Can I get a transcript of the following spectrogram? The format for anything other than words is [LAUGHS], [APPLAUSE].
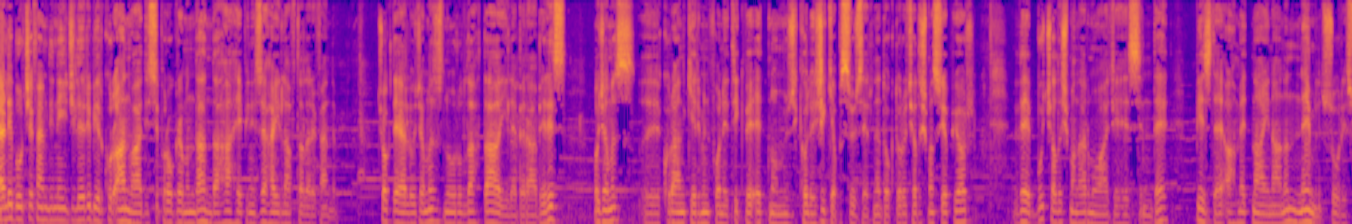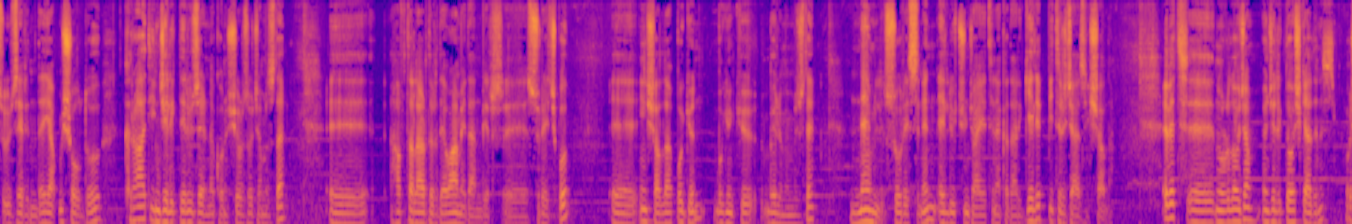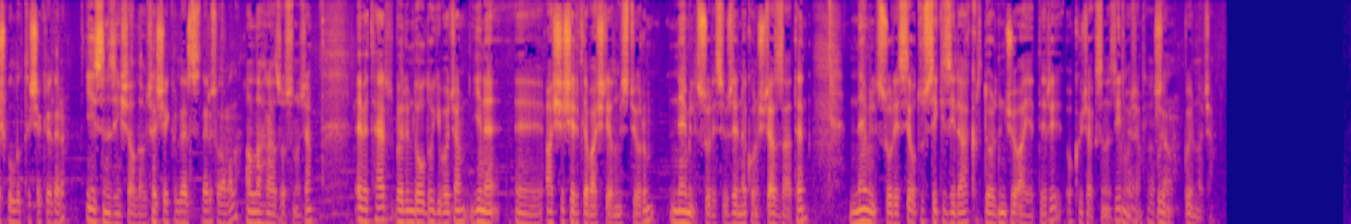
Değerli Burç Efem dinleyicileri bir Kur'an Vadisi programından daha hepinize hayırlı haftalar efendim. Çok değerli hocamız Nurullah Dağ ile beraberiz. Hocamız e, Kur'an-ı Kerim'in fonetik ve etnomüzikolojik yapısı üzerine doktora çalışması yapıyor. Ve bu çalışmalar muvacehesinde biz de Ahmet Naina'nın Neml suresi üzerinde yapmış olduğu kıraat incelikleri üzerine konuşuyoruz hocamızla. E, haftalardır devam eden bir e, süreç bu. Ee, inşallah bugün, bugünkü bölümümüzde Neml suresinin 53. ayetine kadar gelip bitireceğiz inşallah. Evet e, Nurullah Hocam öncelikle hoş geldiniz. Hoş bulduk teşekkür ederim. İyisiniz inşallah hocam. Teşekkürler sizleri sormalı. Allah razı olsun hocam. Evet her bölümde olduğu gibi hocam yine e, Aşrı Şerif'le başlayalım istiyorum. Neml suresi üzerine konuşacağız zaten. Neml suresi 38 ila 44. ayetleri okuyacaksınız değil mi hocam? Evet, inşallah. Buyurun, buyurun hocam.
